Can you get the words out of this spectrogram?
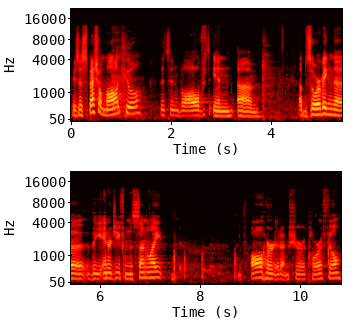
there's a special molecule that's involved in um, absorbing the, the energy from the sunlight. You've all heard it, I'm sure, chlorophyll.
